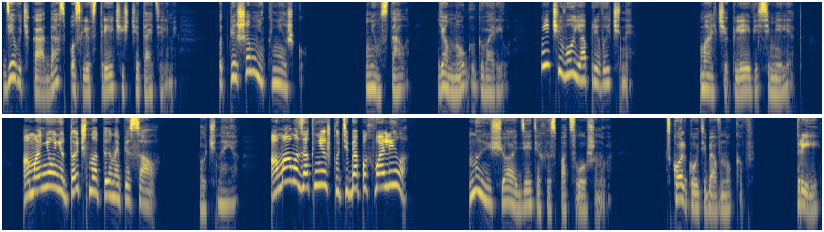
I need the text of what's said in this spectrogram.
Девочка Адас после встречи с читателями. «Подпиши мне книжку». Не устала. Я много говорила. Ничего, я привычная. Мальчик Леви, семи лет. «А Манюню точно ты написала?» «Точно я». «А мама за книжку тебя похвалила?» Ну еще о детях из подслушанного. «Сколько у тебя внуков?» «Три».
